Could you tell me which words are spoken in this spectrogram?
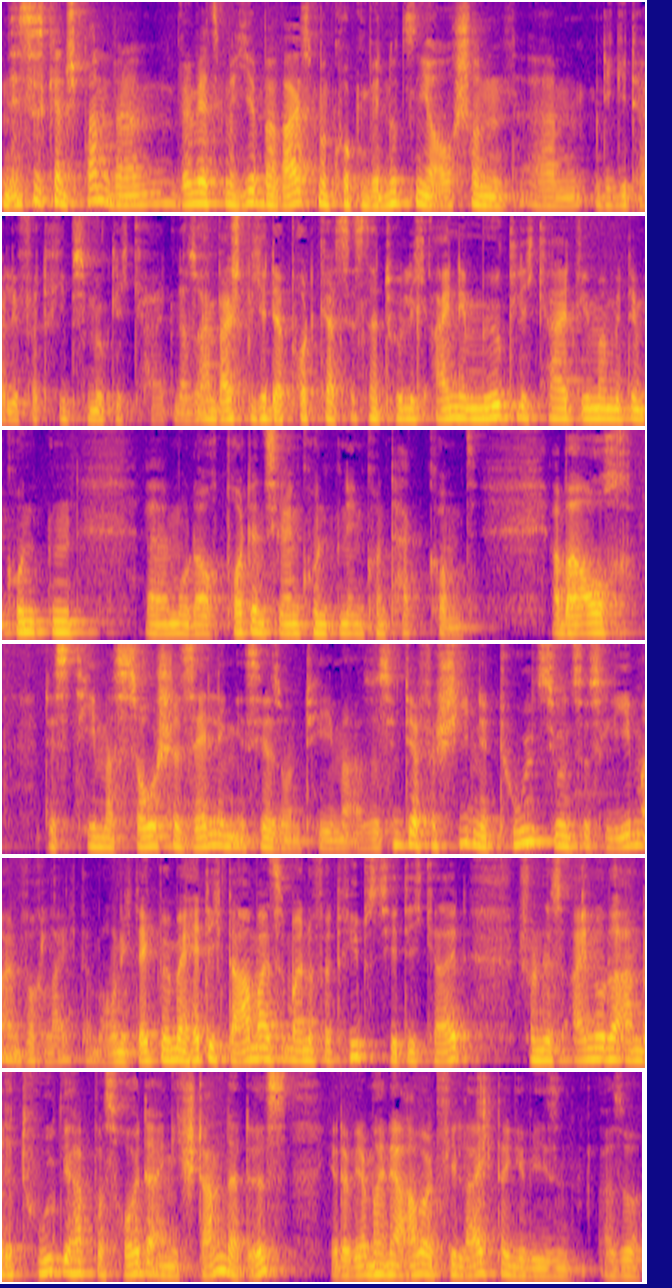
Das ist ganz spannend, weil wenn wir jetzt mal hier bei Weißmann gucken, wir nutzen ja auch schon ähm, digitale Vertriebsmöglichkeiten. Also ein Beispiel hier der Podcast ist natürlich eine Möglichkeit, wie man mit dem Kunden ähm, oder auch potenziellen Kunden in Kontakt kommt. Aber auch das Thema Social Selling ist ja so ein Thema. Also es sind ja verschiedene Tools, die uns das Leben einfach leichter machen. Ich denke mir, hätte ich damals in meiner Vertriebstätigkeit schon das ein oder andere Tool gehabt, was heute eigentlich Standard ist, ja, da wäre meine Arbeit viel leichter gewesen. Also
